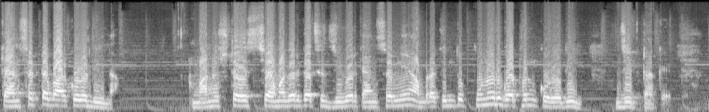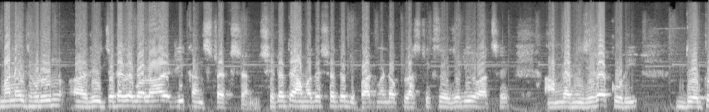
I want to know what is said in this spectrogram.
ক্যান্সারটা বার করে দিই না। মানুষটা এসছে আমাদের কাছে জীবের ক্যান্সার নিয়ে, আমরা কিন্তু পুনর্গঠন করে দিই জীবটাকে। মানে ধরুন যেটাকে বলা হয় রিকনস্ট্রাকশন সেটাতে আমাদের সাথে ডিপার্টমেন্ট অফ প্লাস্টিক সার্জারিও আছে। আমরা নিজেরা করি, দুটো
